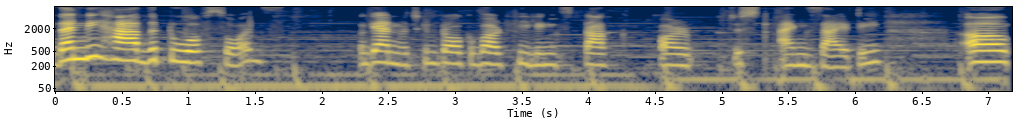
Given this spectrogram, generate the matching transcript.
then we have the Two of Swords, again, which can talk about feeling stuck or just anxiety. Uh,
